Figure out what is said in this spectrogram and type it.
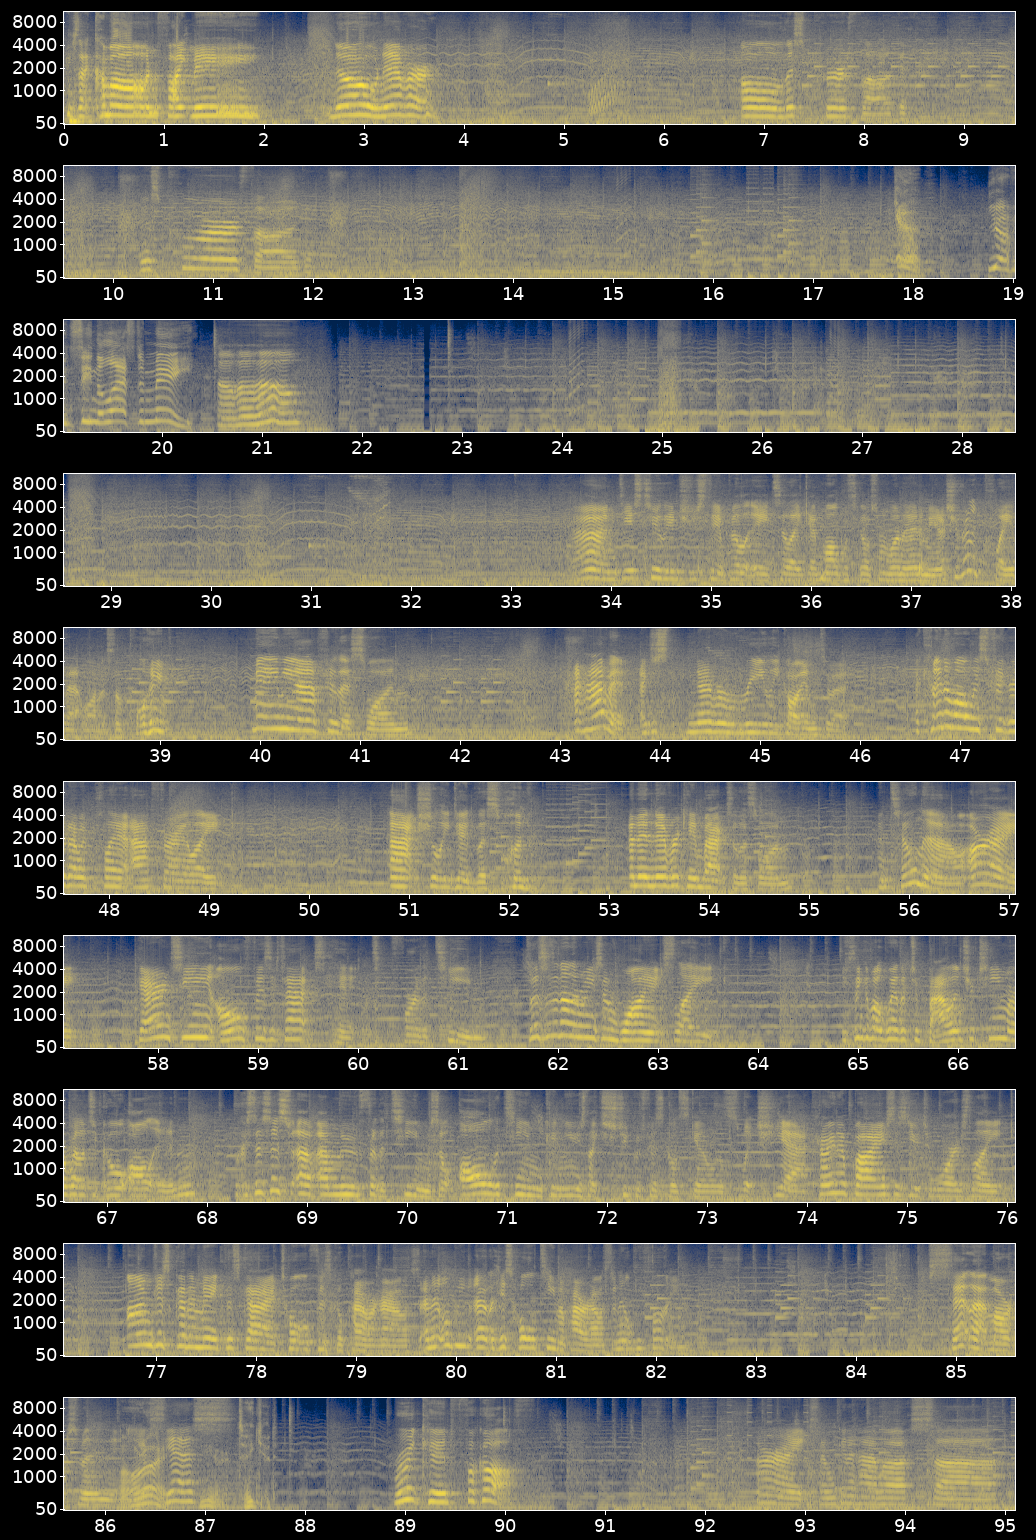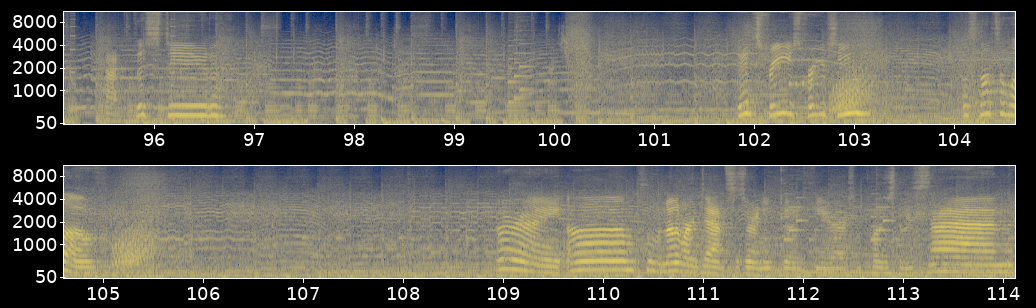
He's like, come on, fight me! No, never. Oh, this poor thug. This poor thug. You haven't seen the last of me! Oh ho ho. And DS2 they introduced the ability to like get multiple skills from one enemy. I should really play that one at some point. Maybe after this one. I have it. I just never really got into it. I kind of always figured I would play it after I like actually did this one. And then never came back to this one. Until now. Alright. Guarantee all physics attacks hit for the team. So this is another reason why it's like... You think about whether to balance your team or whether to go all in. Because this is a, a move for the team, so all the team can use like stupid physical skills, which yeah, kind of biases you towards like I'm just gonna make this guy a total physical powerhouse, and it'll be uh, his whole team a powerhouse, and it'll be fine. Set that marksman. All yes, right. yes. Here, take it. Right, kid, fuck off. Alright, so I'm gonna have us uh, attack this dude. It's free, it's for your team. What's not to love? Alright, um, none of our dances are any good here, so I'm probably just gonna Zan.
